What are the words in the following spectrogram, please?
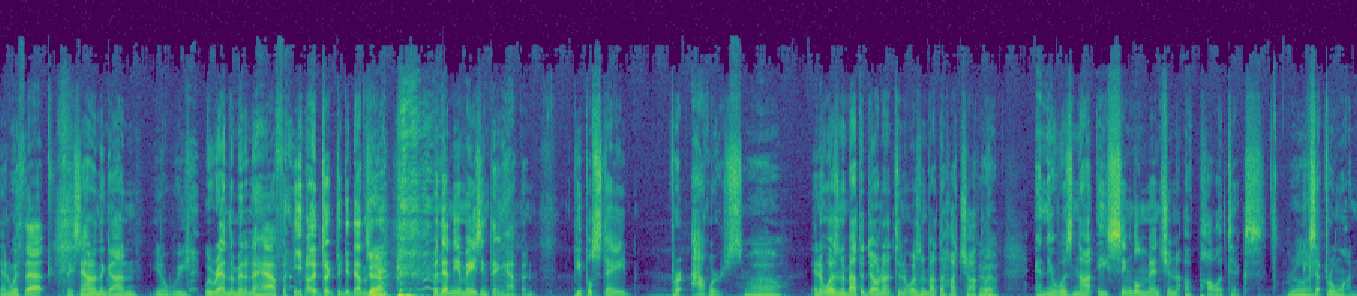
And with that, they sounded the gun. You know, we we ran the minute and a half. You know, it took to get down the Yeah. street. But then the amazing thing happened. People stayed for hours, Wow. and it wasn't about the donuts, and it wasn't about the hot chocolate, Yeah. and there was not a single mention of politics Really. except for one.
